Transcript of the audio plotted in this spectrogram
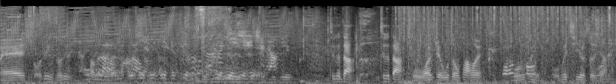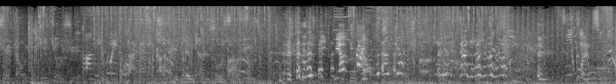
哎，锁定锁定，放在这个大，这个大，我完全无从发挥，我被我被气球射下。绝招一击就绪，帮你恢复。战术锁定，机甲启动。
